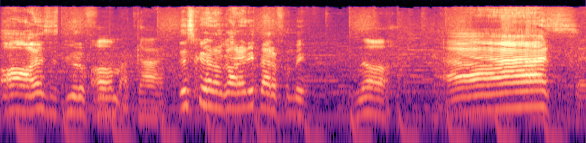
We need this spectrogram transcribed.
Oh, this is beautiful. Oh my god. This couldn't have gone any better for me. No. Yes. Okay.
